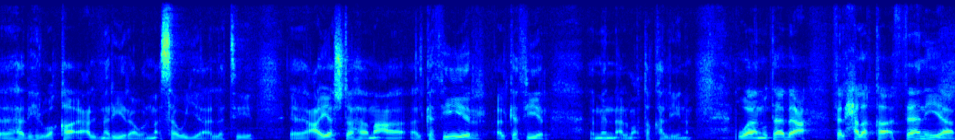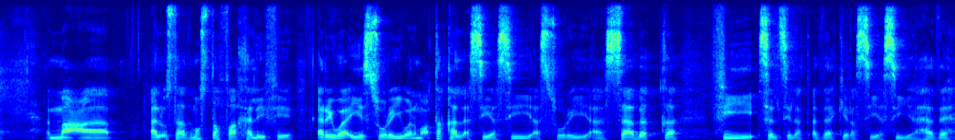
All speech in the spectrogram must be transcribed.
هذه الوقائع المريرة والمأساوية التي عايشتها مع الكثير الكثير من المعتقلين. ونتابع في الحلقة الثانية مع الأستاذ مصطفى خليفة الروائي السوري والمعتقل السياسي السوري السابق في سلسلة الذاكرة السياسية هذه.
